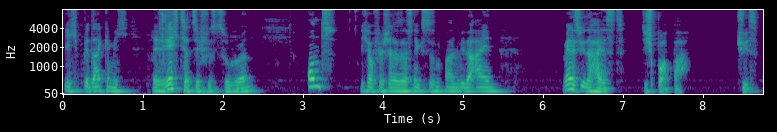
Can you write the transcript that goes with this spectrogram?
Ich bedanke mich recht herzlich fürs Zuhören. Und ich hoffe, ihr schaltet das nächste Mal wieder ein, wenn es wieder heißt, die Sportbar. Tschüss.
